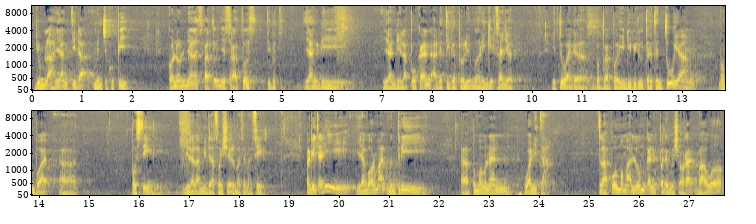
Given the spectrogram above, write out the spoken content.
jumlah yang tidak mencukupi. Kononnya sepatutnya 100 tiba yang di yang dilaporkan ada RM35 saja. Itu ada beberapa individu tertentu yang membuat uh, posting di dalam media sosial masing-masing. Pagi tadi yang berhormat Menteri uh, Pembangunan Wanita telah pun memaklumkan kepada mesyuarat bahawa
